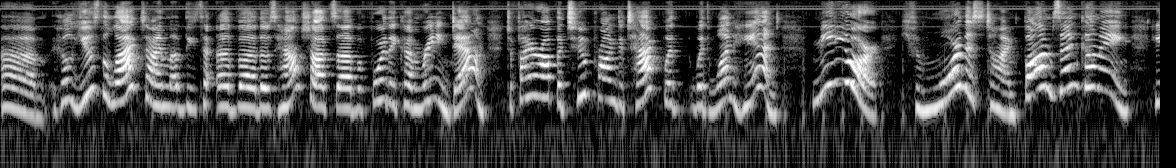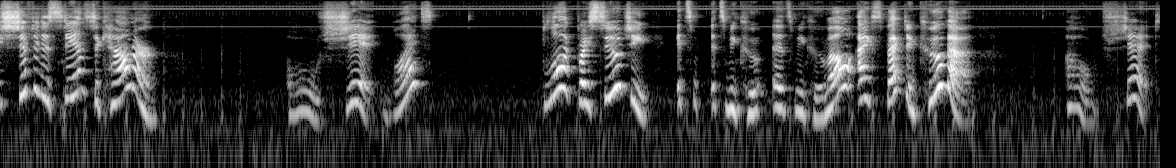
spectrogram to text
Um, he'll use the lag time of these of uh, those hound shots uh, before they come raining down to fire off a two-pronged attack with with one hand. Meteor! Even more this time. Bombs incoming! He shifted his stance to counter. Oh shit! What? Blocked by Suji. It's it's Miku it's Mikumo. I expected Kuga. Oh shit.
